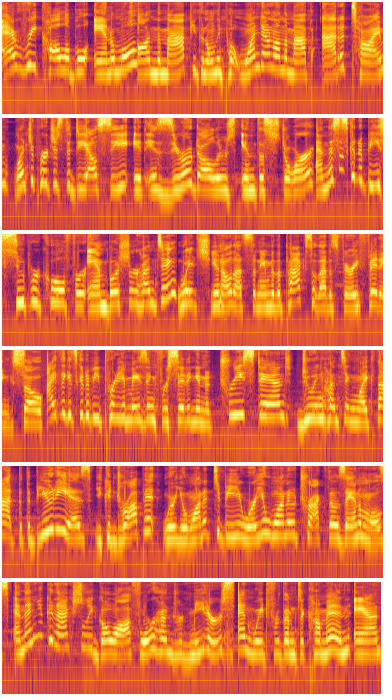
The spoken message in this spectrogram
every callable animal on the map. You can only put one down on the map at a time. Once you purchase the DLC, it is zero dollars in the store. And this is going to be super cool for ambusher hunting, which, you know, that's the name of the pack. So that is very fitting. So I think it's going to be pretty amazing for sitting in a tree stand doing hunting like that. But the beauty is you can drop it where you want it to be, where you want to attract those animals. And then you can actually go off 400 meters and wait for them to come in and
